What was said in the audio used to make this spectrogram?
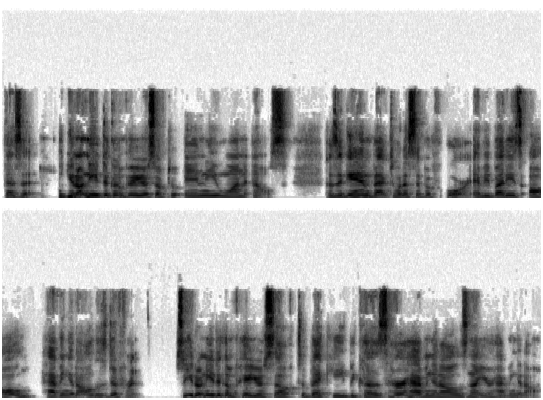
That's it. You don't need to compare yourself to anyone else. Because again back to what i said before everybody's all having it all is different. So you don't need to compare yourself to becky because her having it all is not your having it all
